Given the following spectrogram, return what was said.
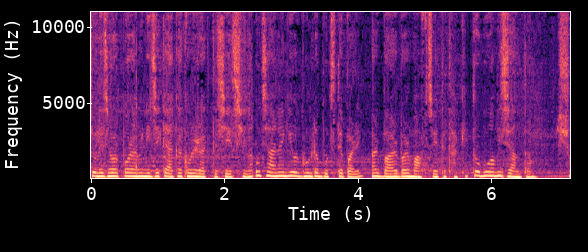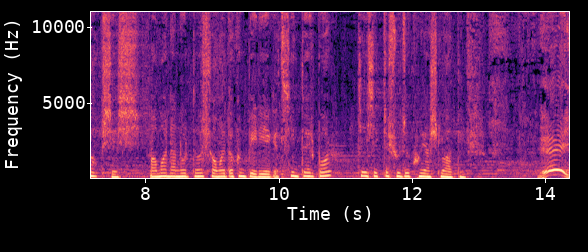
চলে যাওয়ার পর আমি নিজেকে একা করে রাখতে চেয়েছিলাম। ও চায় না গিয়ে ওর ভুলটা বুঝতে পারে আর বারবার মাফ চাইতে থাকে। তবুও আমি জানতাম সব শেষ। মামা নানুর দেওয়ার সময় তখন পেরিয়ে গেছে। কিন্তু এরপর শেষ একটা সুযোগ হয়ে আসলো আতিফ। এই!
